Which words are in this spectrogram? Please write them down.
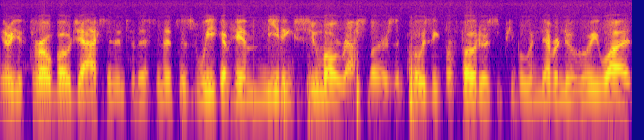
you know, you throw Bo Jackson into this, and it's this week of him meeting sumo wrestlers and posing for photos of people who never knew who he was,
